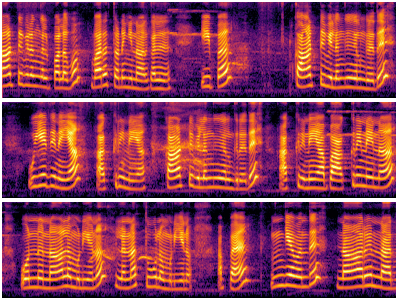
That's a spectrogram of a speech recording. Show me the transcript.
காட்டு விலங்குகள் பலவும் வரத் தொடங்கினார்கள். இப்போ காட்டு விலங்குகள்ங்கிறது உயர்திணையா? அக்ரிணையா? காட்டு விலங்குகள்ங்கிறது அக்ரிணை அப்போ அக்ரிணைனா ஒன்று நாள முடியணும் இல்லைன்னா தூள முடியணும். அப்போ இங்கே வந்து நாறு நர்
